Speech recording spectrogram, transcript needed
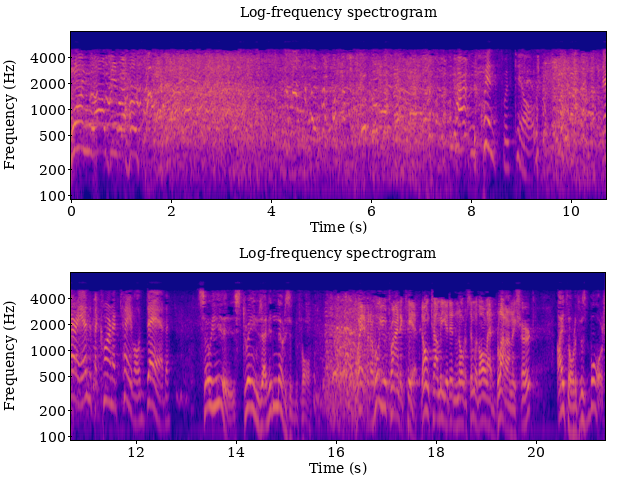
One lousy rehearsal. Carlton Quince was killed. there he is at the corner table, dead. So he is. Strange, I didn't notice it before. Wait a minute, who are you trying to kid? Don't tell me you didn't notice him with all that blood on his shirt. I thought it was borscht.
